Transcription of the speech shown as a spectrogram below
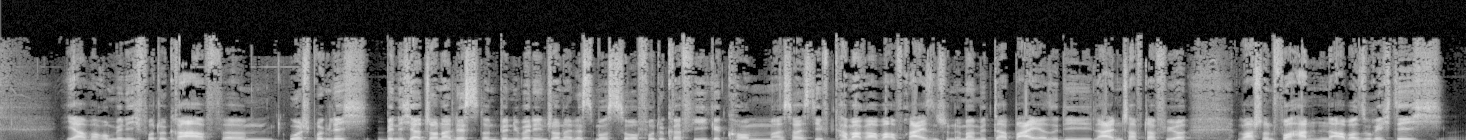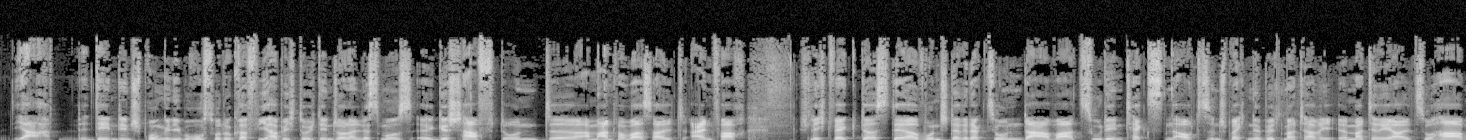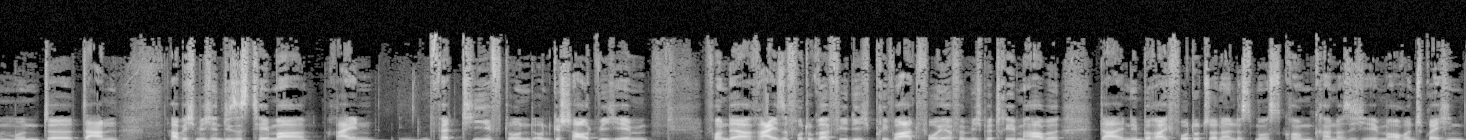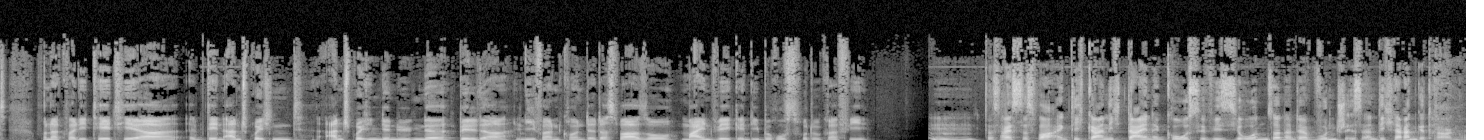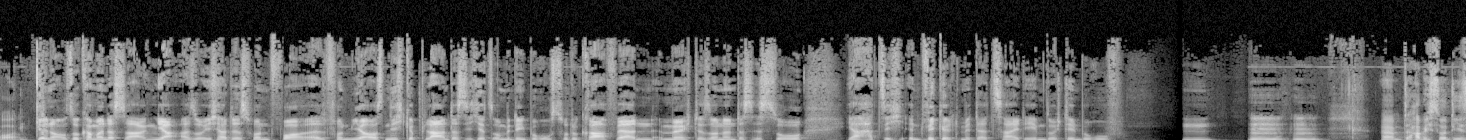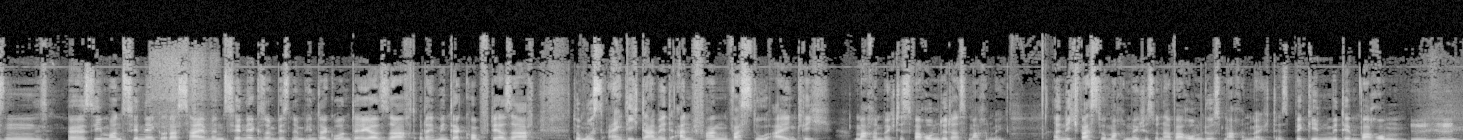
Ja, warum bin ich Fotograf? Ähm, ursprünglich bin ich ja Journalist und bin über den Journalismus zur Fotografie gekommen. Das heißt, die Kamera war auf Reisen schon immer mit dabei, also die Leidenschaft dafür war schon vorhanden, aber so richtig ja, den, den Sprung in die Berufsfotografie habe ich durch den Journalismus äh, geschafft und äh, am Anfang war es halt einfach schlichtweg, dass der Wunsch der Redaktion da war, zu den Texten auch das entsprechende Bildmaterial äh, zu haben. Und äh, dann habe ich mich in dieses Thema rein vertieft und, und geschaut, wie ich eben von der Reisefotografie, die ich privat vorher für mich betrieben habe, da in den Bereich Fotojournalismus kommen kann, dass ich eben auch entsprechend von der Qualität her den Ansprüchen, Ansprüchen genügende Bilder liefern konnte. Das war so mein Weg in die Berufsfotografie. Mhm. Das heißt, das war eigentlich gar nicht deine große Vision, sondern der Wunsch ist an dich herangetragen worden. Genau, so kann man das sagen. Ja, also ich hatte es von vor, äh, von mir aus nicht geplant, dass ich jetzt unbedingt Berufsfotograf werden möchte, sondern das ist so, ja, hat sich entwickelt mit der Zeit eben durch den Beruf. Mhm. Mhm, mhm. Ähm, da habe ich so diesen äh, Simon Sinek oder Simon Sinek so ein bisschen im Hintergrund, der ja sagt, oder im Hinterkopf, der sagt, du musst eigentlich damit anfangen, was du eigentlich machen möchtest, warum du das machen möchtest. Also nicht, was du machen möchtest, sondern warum du es machen möchtest. Beginn mit dem Warum. Mhm.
